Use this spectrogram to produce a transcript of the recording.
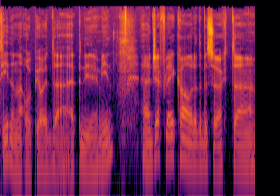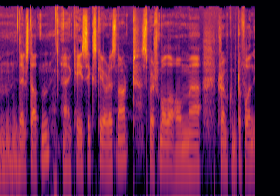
tid, denne opioid-epidemien. Jeff Lake har allerede besøkt delstaten. Kasich skal gjøre det snart. Spørsmålet om Trump kommer til å få en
